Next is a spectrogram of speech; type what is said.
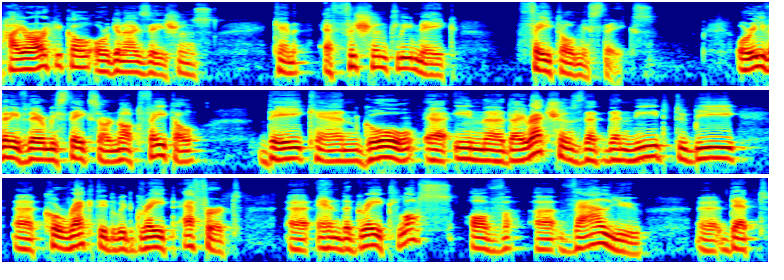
Hierarchical organizations can efficiently make fatal mistakes or even if their mistakes are not fatal, they can go uh, in uh, directions that then need to be uh, corrected with great effort uh, and the great loss of uh, value uh, that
